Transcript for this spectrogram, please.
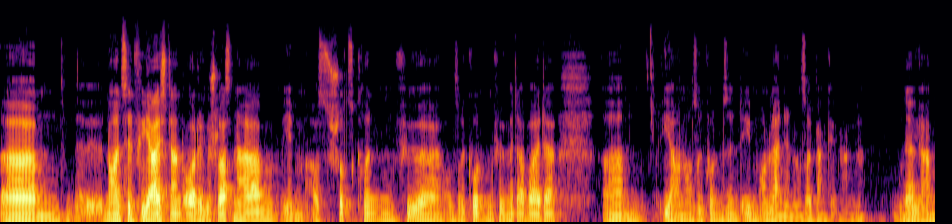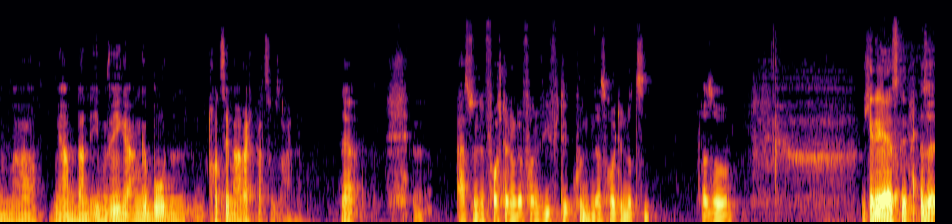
19 ähm, Filialstandorte geschlossen haben, eben aus Schutzgründen für unsere Kunden, für Mitarbeiter. Ähm, ja, und unsere Kunden sind eben online in unsere Bank gegangen. Ne? Und ja. wir, haben, äh, wir haben dann eben Wege angeboten, trotzdem erreichbar zu sein. Ja. Hast du eine Vorstellung davon, wie viele Kunden das heute nutzen? Also ich hätte ja jetzt, also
